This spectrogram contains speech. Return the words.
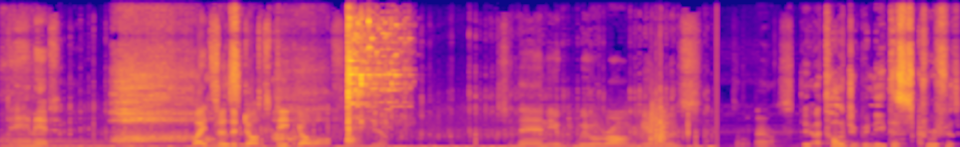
Oh. Damn it. Wait, so the dots did go off. Yep. So then it, we were wrong. It was something else. Dude, I told you we need this crucifix.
